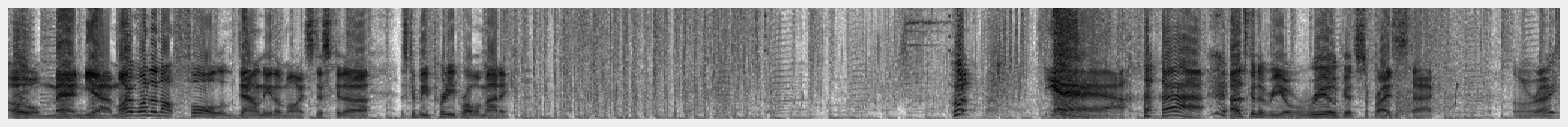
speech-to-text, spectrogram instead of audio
Oh man, yeah, might want to not fall down either, Moits. This could uh, this could be pretty problematic. Yeah! That's gonna be a real good surprise attack. Alright.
